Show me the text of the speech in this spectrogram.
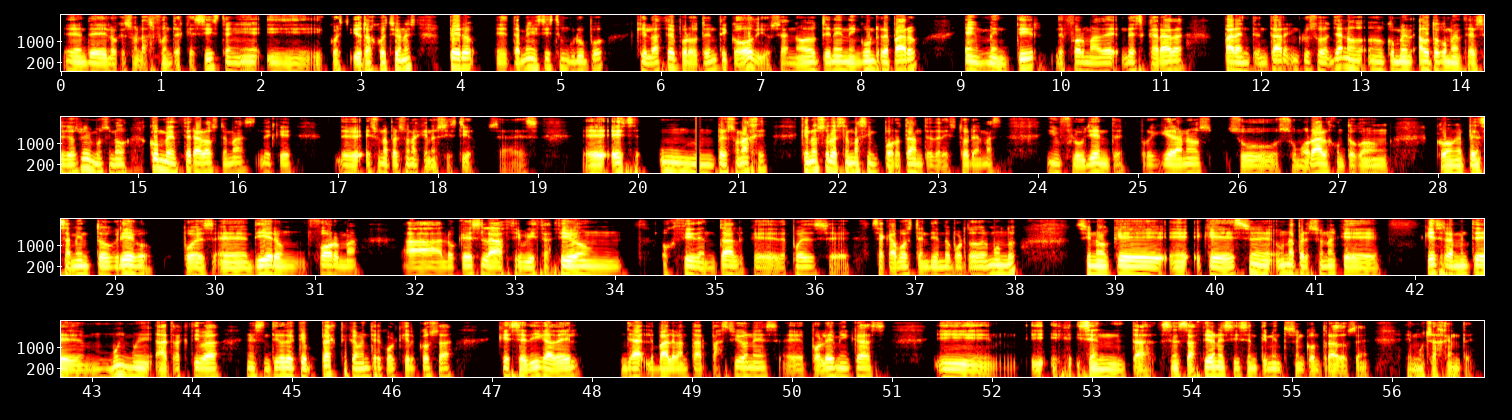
eh, de lo que son las fuentes que existen y, otras cuestiones, pero eh, también existe un grupo que lo hace por auténtico odio, o sea, no tiene ningún reparo en mentir de forma descarada para intentar incluso ya no autoconvencerse ellos mismos, sino convencer a los demás de que es una persona que no existió. O sea, es, eh, es un personaje que no solo es el más importante de la historia, el más influyente, porque quieranos su, su moral junto con, con, el pensamiento griego, pues eh, dieron forma a lo que es la civilización occidental, que después se acabó extendiendo por todo el mundo, sino que, eh, que es eh, una persona que, que, es realmente muy, muy atractiva en el sentido de que prácticamente cualquier cosa que se diga de él ya va a levantar pasiones, eh, polémicas y, y, sensaciones y sentimientos encontrados en mucha gente.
